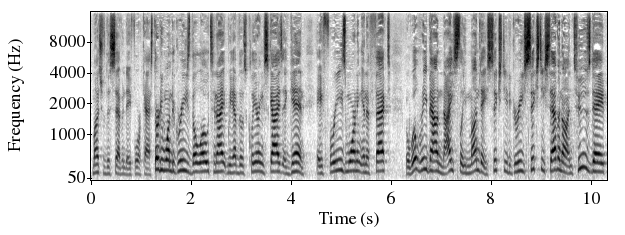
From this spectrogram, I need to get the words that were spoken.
much of the seven day forecast. 31 degrees the low tonight. We have those clearing skies. Again, a freeze warning in effect, but we'll rebound nicely Monday, 60 degrees, 67 on Tuesday.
